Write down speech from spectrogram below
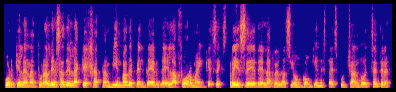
porque la naturaleza de la queja también va a depender de la forma en que se exprese, de la relación con quien está escuchando, etcétera.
